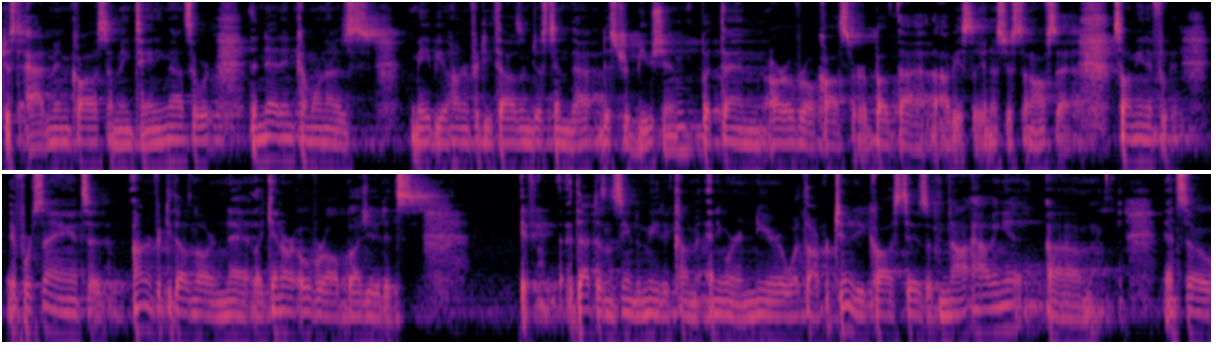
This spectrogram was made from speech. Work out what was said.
just admin costs and maintaining that. So the net income on that is maybe 150,000 just in that distribution, but then our overall costs are above that, obviously, and it's just an offset. So I mean, if, if we're saying it's a $150,000 net, like in our overall budget, it's, if, that doesn't seem to me to come anywhere near what the opportunity cost is of not having it. Um, And so,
